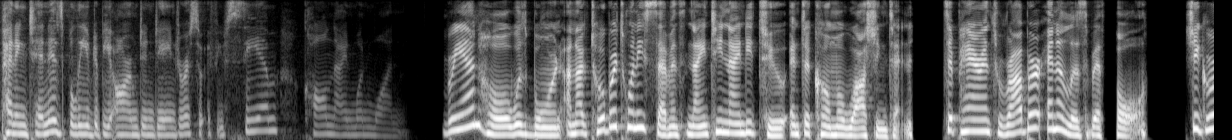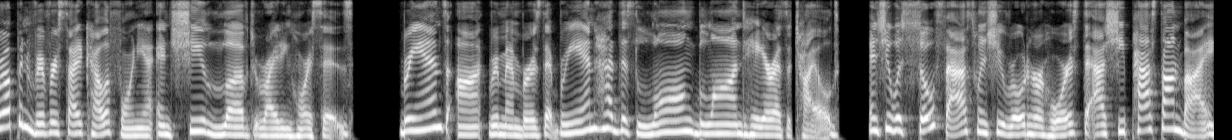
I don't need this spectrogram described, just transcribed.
Pennington is believed to be armed and dangerous, so if you see him, call 911. Breanne Hull was born on October 27, 1992, in Tacoma, Washington, to parents Robert and Elizabeth Hull. She grew up in Riverside, California, and she loved riding horses. Breanne's aunt remembers that Breanne had this long blonde hair as a child, and she was so fast when she rode her horse that as she passed on by,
